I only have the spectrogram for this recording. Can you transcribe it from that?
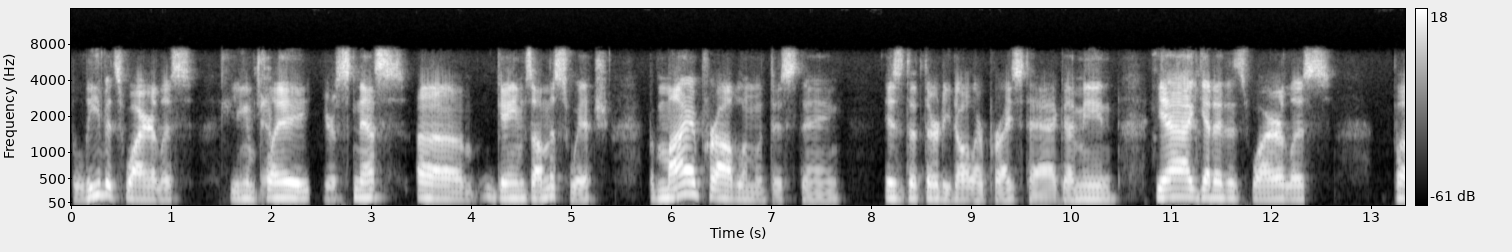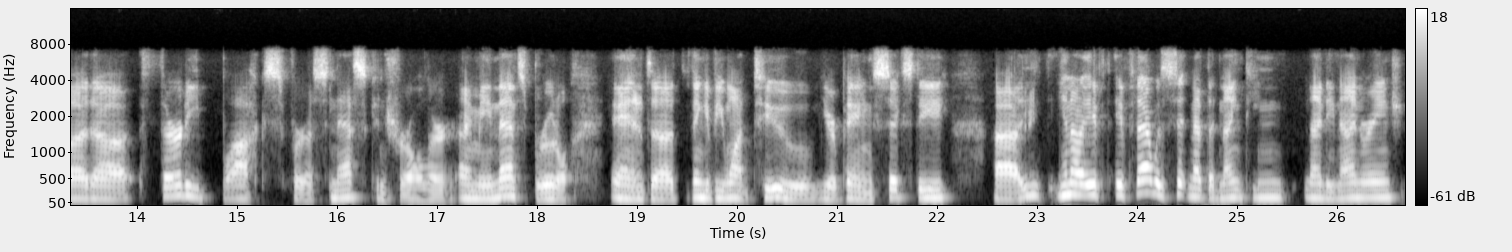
believe it's wireless. You can play yep. your SNES um, games on the Switch. But my problem with this thing is the $30 price tag. I mean, yeah, I get it, it's wireless, but uh, 30 bucks for a SNES controller, I mean, that's brutal. And uh, I think if you want two, you're paying 60. Uh, you, you, know, if if that was sitting at the 1999 range,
